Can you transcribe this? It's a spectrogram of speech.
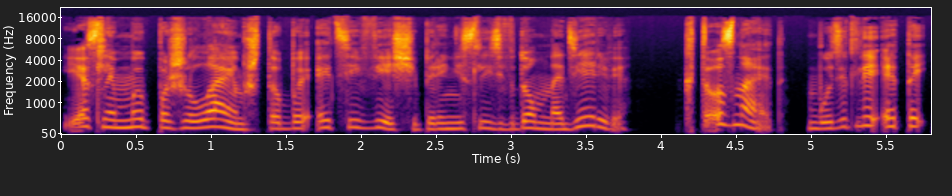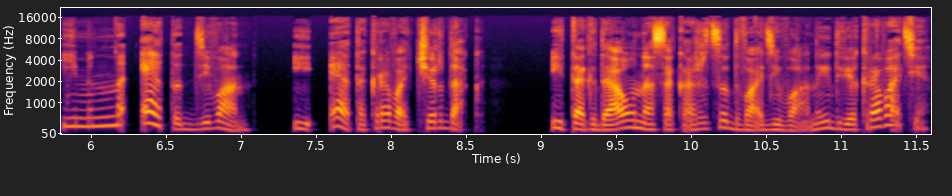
«Если мы пожелаем, чтобы эти вещи перенеслись в дом на дереве, кто знает, будет ли это именно этот диван и это кровать-чердак. И тогда у нас окажется два дивана и две кровати.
